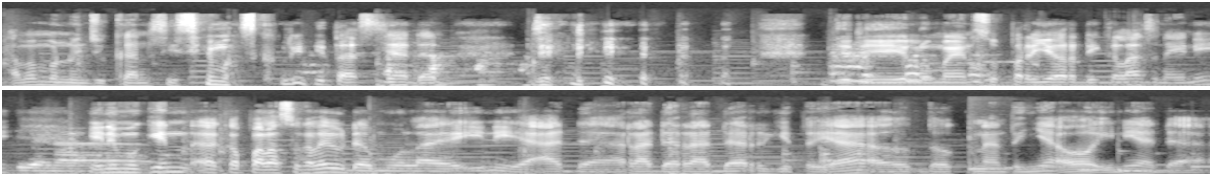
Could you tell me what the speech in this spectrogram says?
apa menunjukkan sisi maskulinitasnya dan jadi jadi lumayan superior di kelas. Nah ini yeah. ini mungkin uh, kepala sekolah udah mulai ini ya ada radar-radar gitu ya untuk nantinya oh ini ada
